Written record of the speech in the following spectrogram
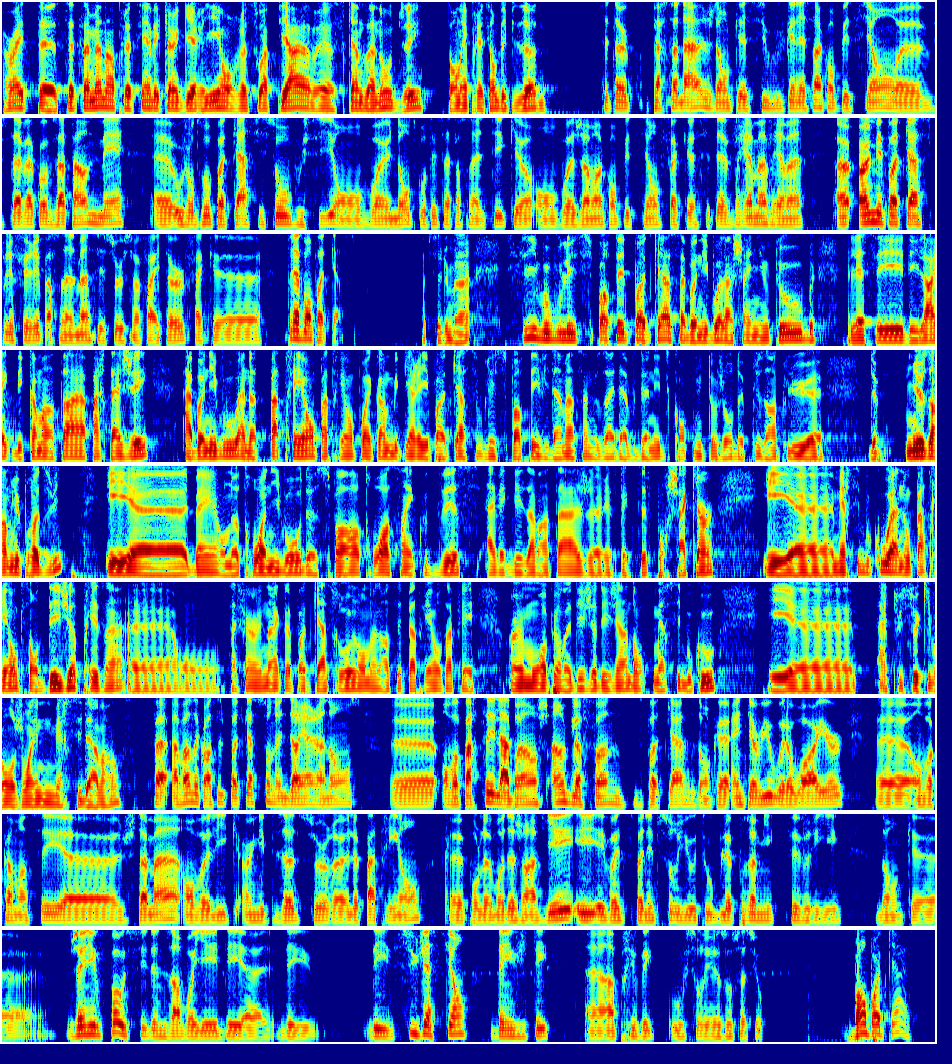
All right. Euh, cette semaine, entretien avec un guerrier, on reçoit Pierre euh, Scanzano. Jay, ton impression de l'épisode? C'est un personnage, donc euh, si vous le connaissez en compétition, vous savez à quoi vous attendre. Mais aujourd'hui au podcast, il sauve aussi. On voit un autre côté de sa personnalité qu'on voit jamais en compétition. Fait que c'était vraiment, vraiment un, un, de mes podcasts préférés personnellement. C'est sûr, c'est un fighter. Fait que très bon podcast. Absolument. Si vous voulez supporter le podcast, abonnez-vous à la chaîne YouTube, laissez des likes, des commentaires, partagez. Abonnez-vous à notre Patreon, patreon.com Guerrier Podcast si vous voulez supporter. Évidemment, ça nous aide à vous donner du contenu toujours de plus en plus, euh, de mieux en mieux produit. Et euh, ben, on a trois niveaux de support, 3, 5 ou 10, avec des avantages euh, respectifs pour chacun. Et merci beaucoup à nos Patreons qui sont déjà présents. on, ça fait un an que le podcast roule. On a lancé le Patreon, ça fait un mois, puis on a déjà des gens. Donc, merci beaucoup. Et euh, à tous ceux qui vont joindre, merci d'avance. Avant de commencer le podcast, on a une dernière annonce. Euh, on va partir la branche anglophone du podcast, donc euh, Interview with a Wire. on va commencer justement, on va leak un épisode sur le Patreon pour le mois de janvier et il va être disponible sur YouTube le 1er février. Donc, gênez-vous pas aussi de nous envoyer des, des, des suggestions d'invités en privé ou sur les réseaux sociaux. Bon podcast!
